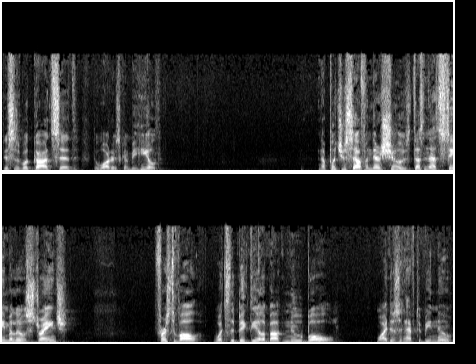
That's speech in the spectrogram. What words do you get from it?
This is what God said the water is going to be healed. Now put yourself in their shoes. Doesn't that seem a little strange? First of all, what's the big deal about new bowl? Why does it have to be new?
